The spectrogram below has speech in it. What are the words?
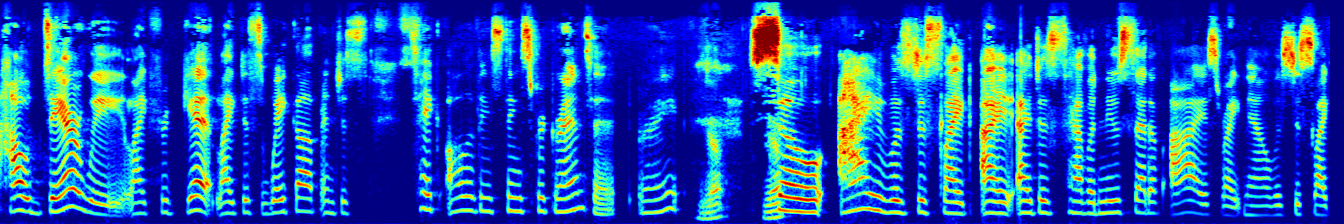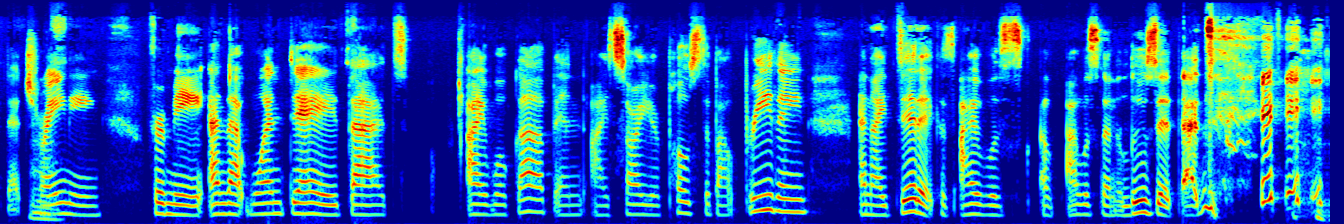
how dare we like forget, like just wake up and just take all of these things for granted, right? Yeah. yeah. So I was just like, I, I just have a new set of eyes right now. It was just like that mm. training mm. for me. And that one day that I woke up and I saw your post about breathing and I did it because I was uh, I was gonna lose it that day.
